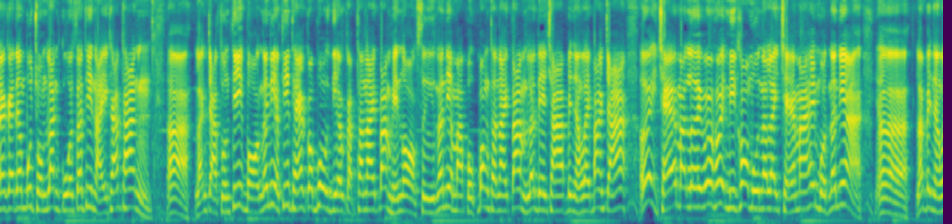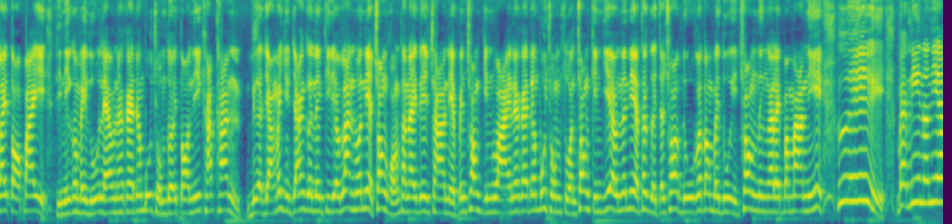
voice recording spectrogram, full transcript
นะครับท่านผู้ชมลั่นกลัวซะที่ไหนครับท่านอ่าหลังจากส่วนที่บอกนะเนี่ยที่แท้ก็พวกเดียวกับทนายตั้มเห็นออกสื่อนะเนี่ยมาปกป้องทนายตั้มและเดชาเป็นอย่างไรบ้างจ้าเอ้ยแฉมาเลยว่าเฮ้ยมีข้อมูลอะไรแฉมาให้หมดนะเนี่ยเออแล้วเป็นอย่างไรต่อไป ทีนี้ก็ไม่รู้แล้วนะครับท่านผู้ชมโดยตอนนี้ครับท่าน เดือดอย่างไม่หยุดยั้งกันเลยทีเดียวลั่นว่าเนี่ยช่องของทนายเดชาเนี่ยเป็นช่องกินวายนะครับท่านผู้ชมส่วนช่องกินเยี่ยวนั่นเนี่ยถ้าเกิดจะชอบดูก็ต้องไปดูอีกช่องหนึ่งอะไรประมาณนี้เฮ้ยแบบนี้นะเนี่ย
